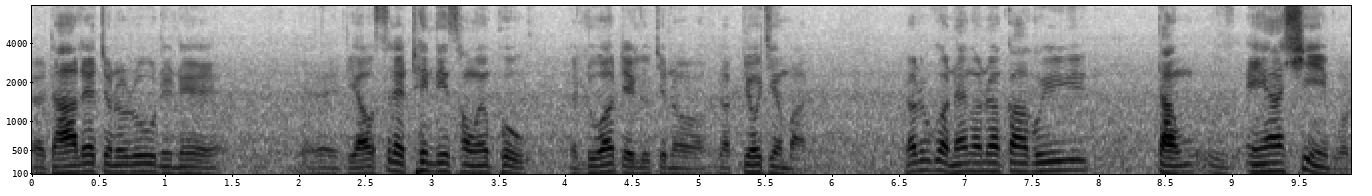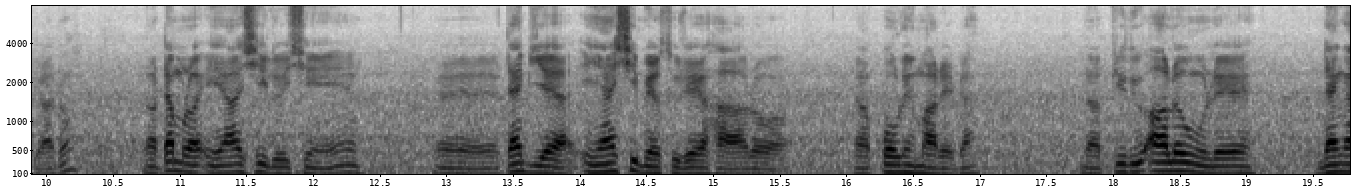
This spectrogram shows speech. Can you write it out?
အဲဒါလည်းကျွန်တော်တို့အနေနဲ့အဲဒီအောင်ဆက်လက်ထိန်းသိမ်းဆောင်ရွက်ဖို့လိုအပ်တယ်လို့ကျွန်တော်ဒါပြောချင်ပါတယ်။နောက်တစ်ခုကနိုင်ငံတော်ကာကွယ်ရေးတောင်အင်အားရှိရင်ပေါ့ဗျာနော်။နောက်တပ်မတော်အင်အားရှိလို့ရှိရင်အဲတိုင်းပြည်ကအင်အားရှိမယ်ဆိုတဲ့ဟာတော့ဒါ ပေါ်လွင်ပါတယ်ဗျာ။ဒါပြည်သူအလုံးကိုလည်းနိုင်ငံ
